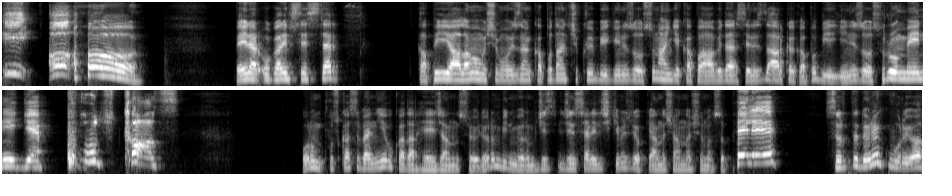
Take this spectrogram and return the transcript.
i, o, o. Beyler o garip sesler kapıyı yağlamamışım o yüzden kapıdan çıkıyor bilginiz olsun. Hangi kapı abi derseniz de arka kapı bilginiz olsun. Rumenige Puskas. Oğlum Puskas'ı ben niye bu kadar heyecanlı söylüyorum bilmiyorum. Cins- cinsel ilişkimiz yok yanlış anlaşılması. Pele. Sırtı dönük vuruyor.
